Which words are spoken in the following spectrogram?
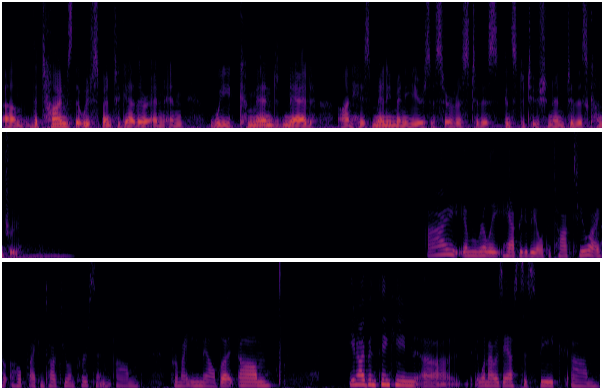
um, the times that we've spent together, and, and we commend Ned on his many, many years of service to this institution and to this country. I am really happy to be able to talk to you. I ho hope I can talk to you in person um, my email. But, um, you know, I've been thinking uh, when I was asked to speak um,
